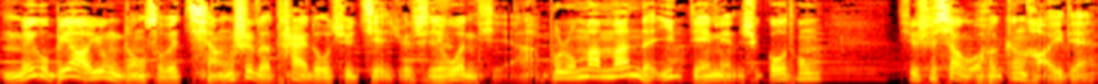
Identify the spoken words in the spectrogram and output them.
没有必要用一种所谓强势的态度去解决这些问题啊，不如慢慢的一点点去沟通，其实效果会更好一点。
